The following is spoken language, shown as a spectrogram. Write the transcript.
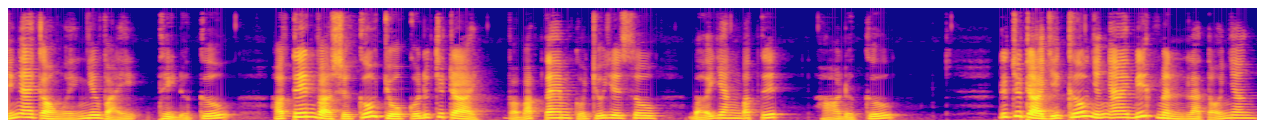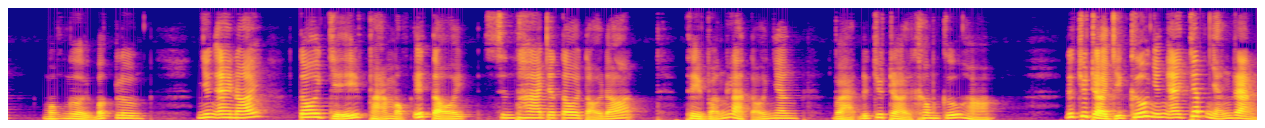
những ai cầu nguyện như vậy thì được cứu. Họ tin vào sự cứu chuộc của Đức Chúa Trời và bắp tem của Chúa Giêsu bởi dân bắp tít, họ được cứu. Đức Chúa Trời chỉ cứu những ai biết mình là tội nhân, một người bất lương. Nhưng ai nói, tôi chỉ phạm một ít tội, xin tha cho tôi tội đó, thì vẫn là tội nhân và Đức Chúa Trời không cứu họ. Đức Chúa Trời chỉ cứu những ai chấp nhận rằng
